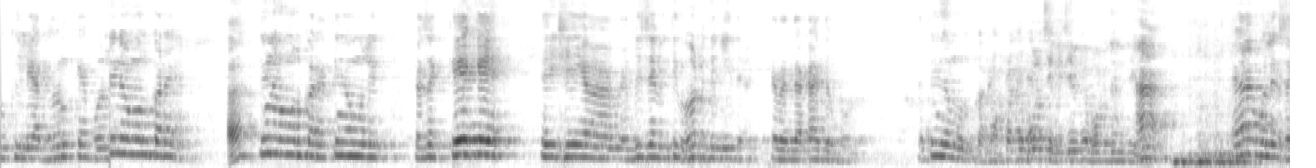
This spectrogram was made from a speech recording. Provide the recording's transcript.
উকিল একজনকে বলে তৃণমূল করে। হ্যাঁ? তৃণমূল করে তৃণমূলের কাছে কে কে? এই সেই বিজেপিতে ভোট দিবি এবার দেখায় দেবো। তৃণমূল করে। আপনাকে বলছে বিজেপিকে ভোট দিন হ্যাঁ হ্যাঁ বলেছে।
